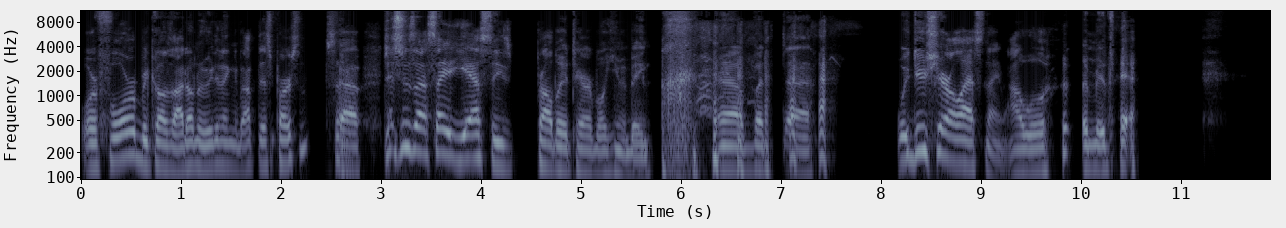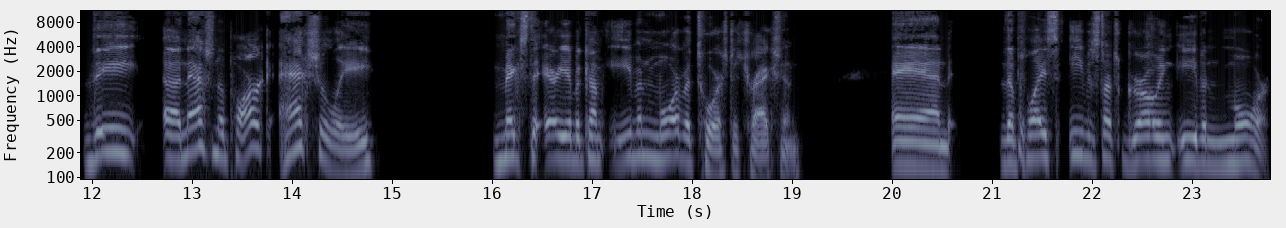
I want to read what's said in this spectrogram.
or for because I don't know anything about this person. So just as I say yes, he's probably a terrible human being. Uh, but uh, we do share a last name. I will admit that. The uh, national park actually makes the area become even more of a tourist attraction, and the place even starts growing even more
